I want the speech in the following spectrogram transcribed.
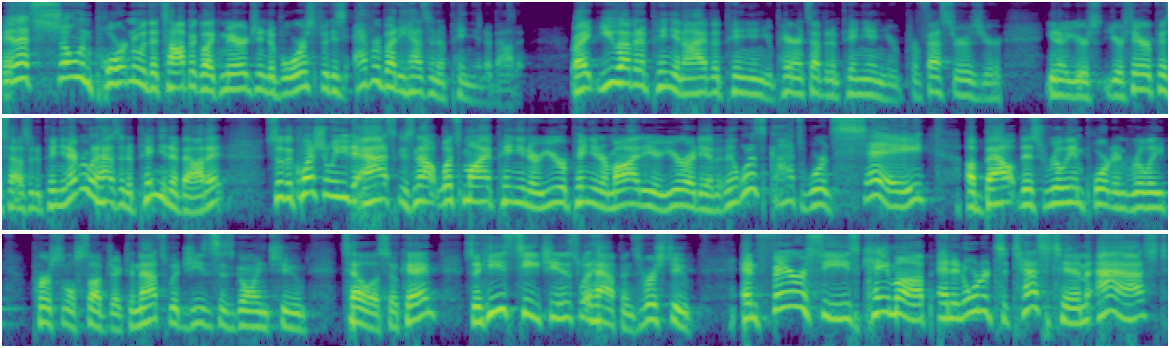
man, that's so important with a topic like marriage and divorce because everybody has an opinion about it right? You have an opinion, I have an opinion, your parents have an opinion, your professors, your, you know, your, your therapist has an opinion. Everyone has an opinion about it. So the question we need to ask is not what's my opinion or your opinion or my idea or your idea. I mean, what does God's word say about this really important, really personal subject? And that's what Jesus is going to tell us, okay? So he's teaching, this is what happens. Verse 2. And Pharisees came up and in order to test him asked,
